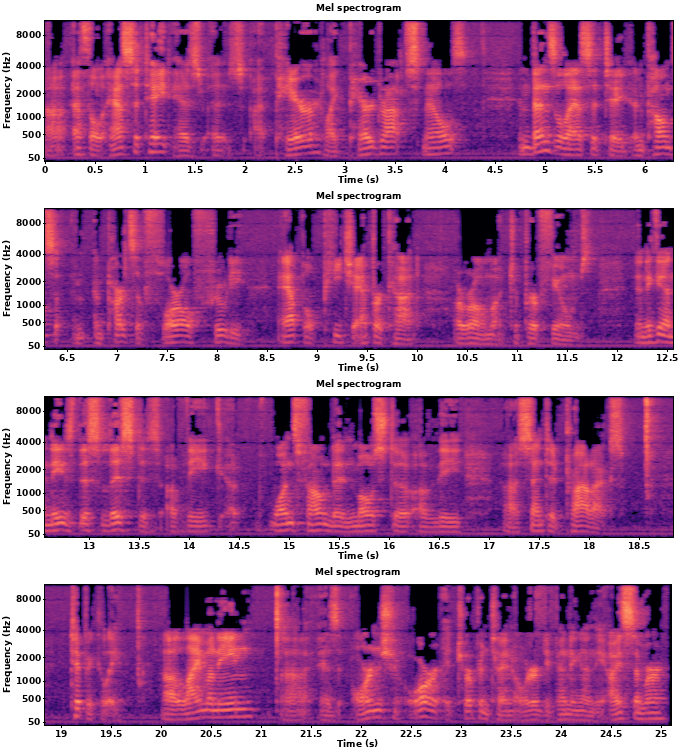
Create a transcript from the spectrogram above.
Uh, ethyl acetate has, has a pear, like pear drop smells. And benzyl acetate imparts, imparts a floral, fruity, apple, peach, apricot aroma to perfumes. And again, these, this list is of the uh, ones found in most of, of the uh, scented products. Typically, uh, limonene uh, has orange or a turpentine odor, depending on the isomer.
